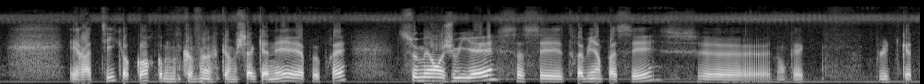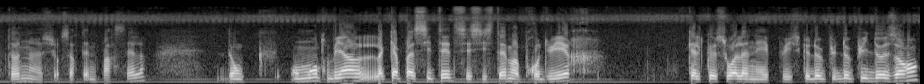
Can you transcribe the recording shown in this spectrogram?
erratiques encore comme, chaque année à peu près. Semé en juillet, ça s'est très bien passé, donc avec plus de 4 tonnes sur certaines parcelles. Donc on montre bien la capacité de ces systèmes à produire quelle que soit l'année, puisque depuis deux ans,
